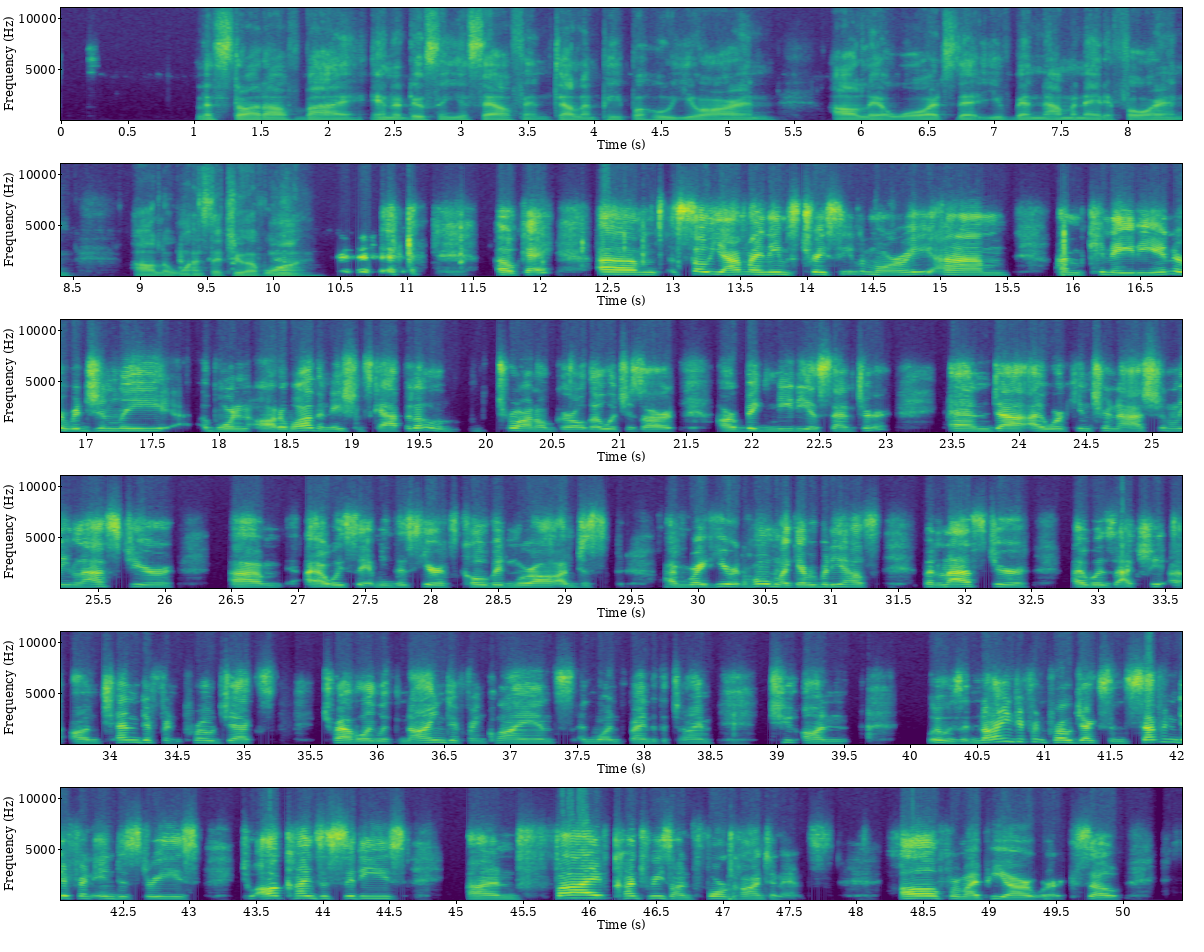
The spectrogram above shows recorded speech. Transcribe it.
Let's start off by introducing yourself and telling people who you are and all the awards that you've been nominated for and all the ones that you have won. okay. Um, so yeah, my name is Tracy Lamourie. Um, I'm Canadian, originally born in Ottawa, the nation's capital. Toronto girl though, which is our our big media center, and uh, I work internationally. Last year, um, I always say, I mean, this year it's COVID and we're all, I'm just, I'm right here at home like everybody else. But last year I was actually uh, on 10 different projects, traveling with nine different clients and one friend at the time to on what was it, nine different projects in seven different industries to all kinds of cities on five countries on four continents, all for my PR work. So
